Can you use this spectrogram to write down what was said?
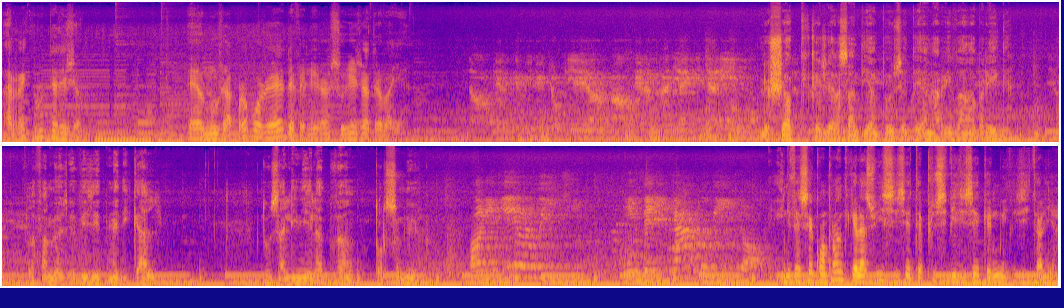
à recruter des gens. Et on nous a proposé de venir en Suisse à travailler. Le choc que j'ai ressenti un peu, c'était en arrivant à Brigue, la fameuse visite médicale. Tous alignés là-devant, torse nu. Il nous faisait comprendre que la Suisse, c'était plus civilisé que nous, les Italiens.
